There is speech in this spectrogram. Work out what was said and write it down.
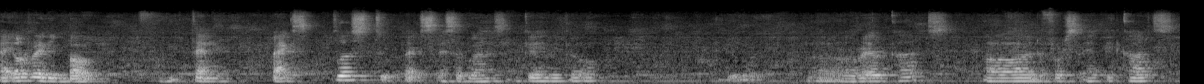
I already bought 10 packs plus 2 packs as a bonus. Okay here we go. Uh, rare cards. Uh, the first epic cards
